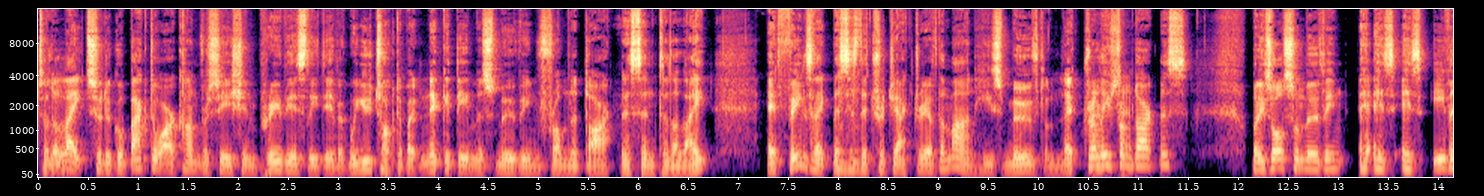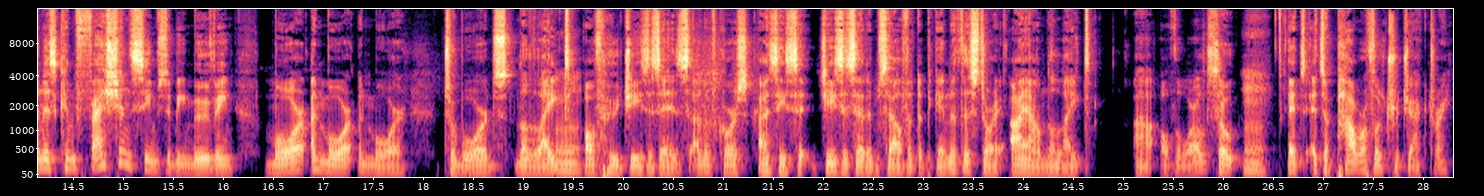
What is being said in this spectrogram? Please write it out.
to the hmm. light. So to go back to our conversation previously, David, where you talked about Nicodemus moving from the darkness into the light, it feels like this is mm-hmm. the trajectory of the man. He's moved literally from 100%. darkness, but he's also moving his his even his confession seems to be moving more and more and more towards the light mm. of who Jesus is. And of course, as he said, Jesus said himself at the beginning of this story, I am the light uh, of the world. So it's it's a powerful trajectory.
